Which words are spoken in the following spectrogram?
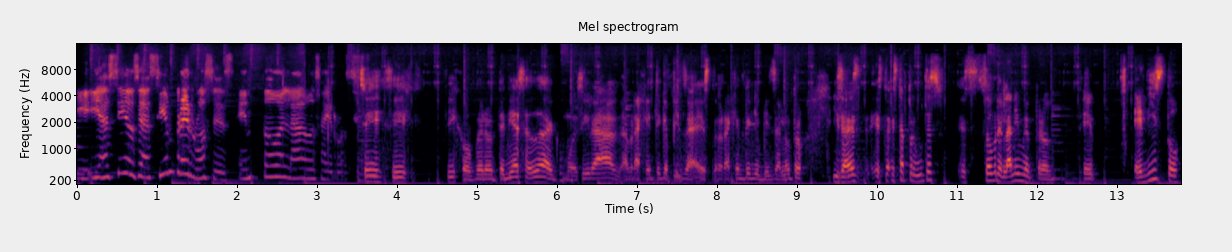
Y, y, así, o sea, siempre hay roces, en todos lados hay roces. Sí, sí, fijo, pero tenía esa duda de como decir, ah, habrá gente que piensa esto, habrá gente que piensa lo otro. Y sabes, esta, esta pregunta es, es, sobre el anime, pero eh, he visto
